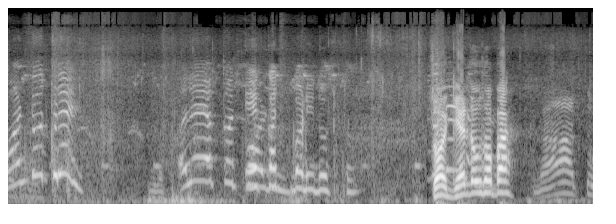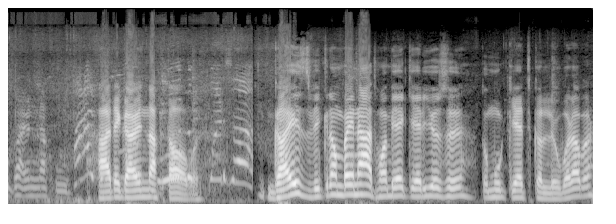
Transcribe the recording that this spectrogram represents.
વન ટુ થ્રી અલે એક જ એક જ પડી દોસ્તો. જો ઘેર દઉં છો પા. ના તું ખાઈને નાખું. હા તે ગાય નાખતા હો ગાઈઝ વિક્રમભાઈ ના હાથમાં બે કેરીઓ છે તો હું કેચ કરી લઉં બરાબર?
